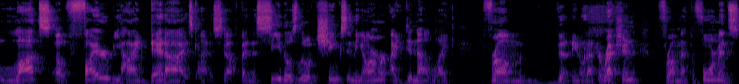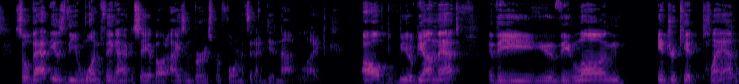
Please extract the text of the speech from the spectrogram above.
lots of fire behind dead eyes kind of stuff. And to see those little chinks in the armor, I did not like from the, you know that direction, from that performance. So that is the one thing I have to say about Eisenberg's performance that I did not like. All you know, beyond that, the the long intricate plan.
